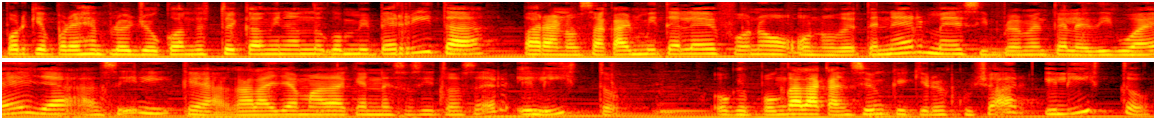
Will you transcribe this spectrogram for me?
Porque, por ejemplo, yo cuando estoy caminando con mi perrita, para no sacar mi teléfono o no detenerme, simplemente le digo a ella, a Siri, que haga la llamada que necesito hacer y listo. O que ponga la canción que quiero escuchar y listo.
